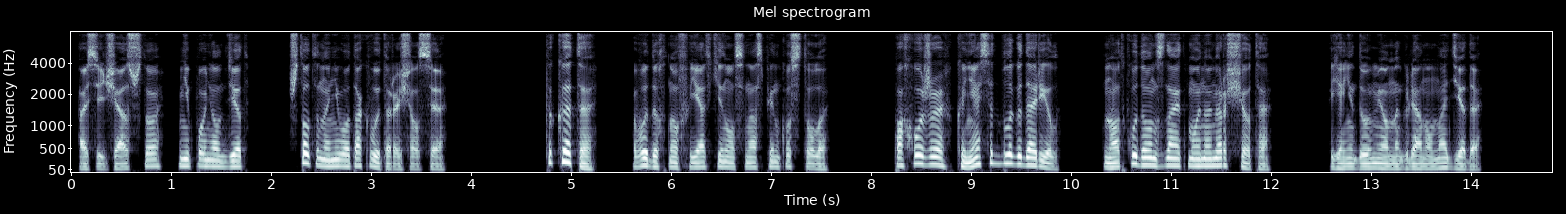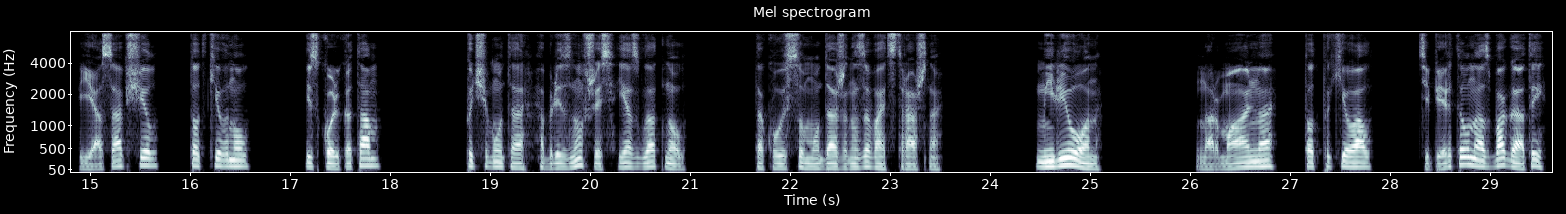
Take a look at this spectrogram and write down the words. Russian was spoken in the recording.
«А сейчас что?» — не понял дед. Что ты на него так вытаращился?» «Так это...» — выдохнув, я откинулся на спинку стула. «Похоже, князь отблагодарил. Но откуда он знает мой номер счета?» Я недоуменно глянул на деда. «Я сообщил», — тот кивнул. «И сколько там?» Почему-то, облизнувшись, я сглотнул. Такую сумму даже называть страшно. «Миллион». «Нормально», — тот покивал. «Теперь ты у нас богатый».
